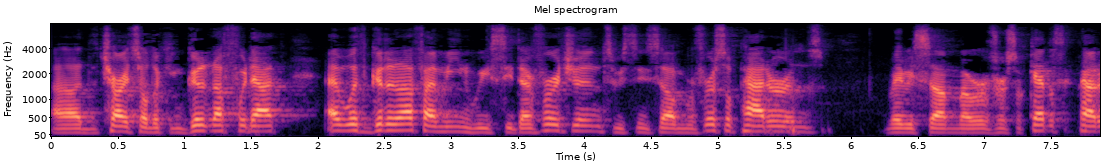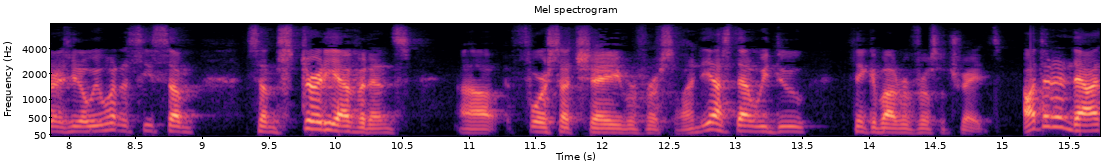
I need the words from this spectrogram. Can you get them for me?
uh, the charts are looking good enough for that. And with good enough, I mean we see divergence, we see some reversal patterns, maybe some uh, reversal candlestick patterns. You know, we want to see some some sturdy evidence uh, for such a reversal. And yes, then we do think about reversal trades. Other than that,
